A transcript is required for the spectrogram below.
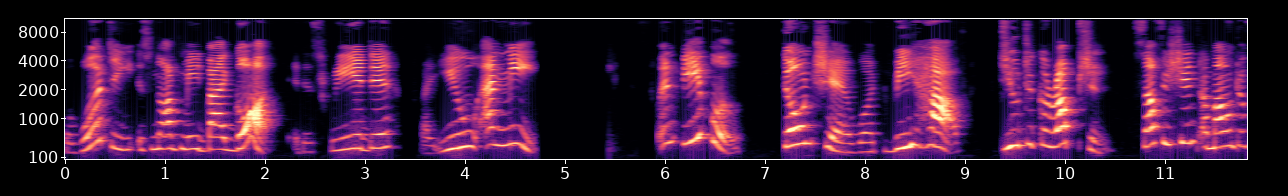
Poverty is not made by God, it is created by you and me. When people don't share what we have due to corruption, sufficient amount of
